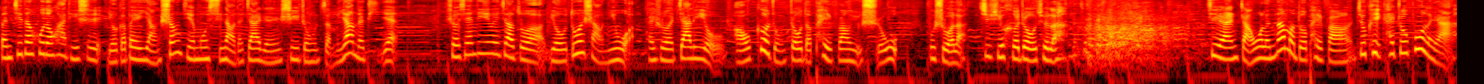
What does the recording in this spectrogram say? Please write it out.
本期的互动话题是：有个被养生节目洗脑的家人是一种怎么样的体验？首先，第一位叫做有多少你我，他说家里有熬各种粥的配方与食物，不说了，继续喝粥去了。既然掌握了那么多配方，就可以开粥铺了呀。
